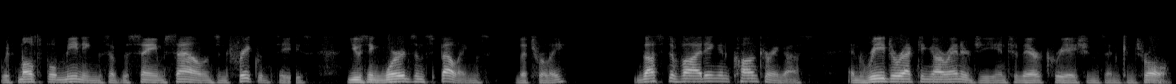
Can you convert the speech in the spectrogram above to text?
with multiple meanings of the same sounds and frequencies, using words and spellings, literally, thus dividing and conquering us and redirecting our energy into their creations and control.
